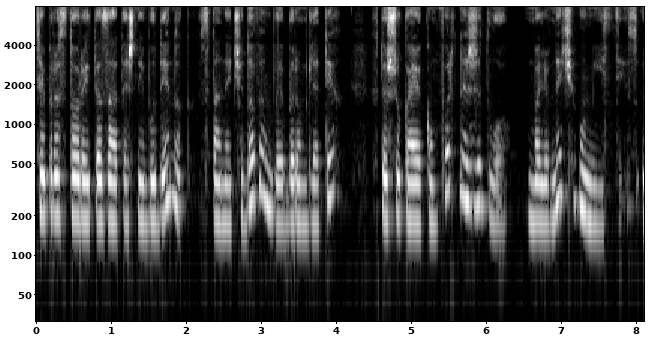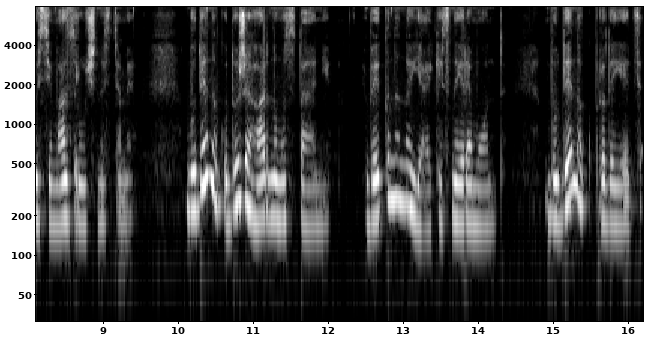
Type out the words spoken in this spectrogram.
Цей просторий та затишний будинок стане чудовим вибором для тих, хто шукає комфортне житло у мальовничому місці з усіма зручностями. Будинок у дуже гарному стані. Виконано якісний ремонт. Будинок продається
